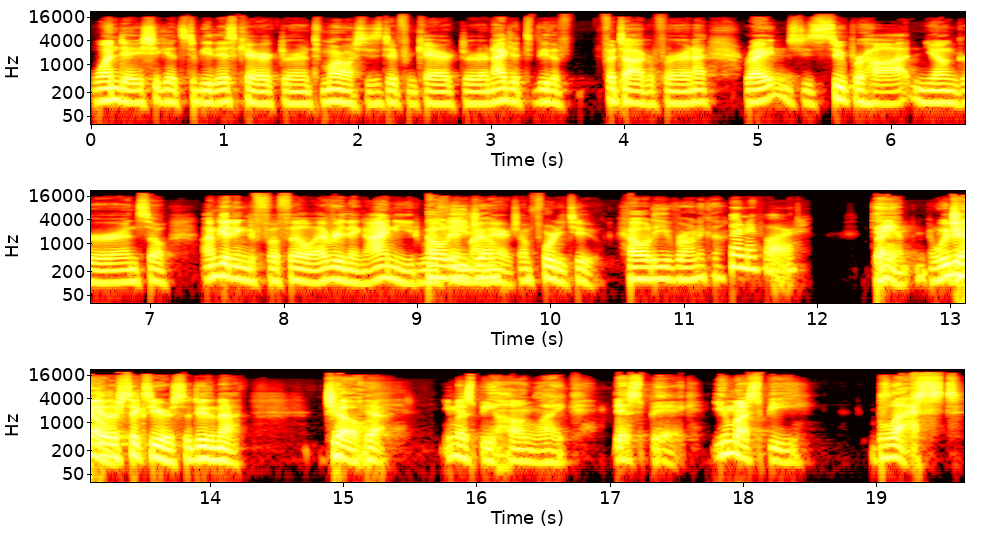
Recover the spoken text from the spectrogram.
one day she gets to be this character, and tomorrow she's a different character, and I get to be the photographer, and I right, and she's super hot and younger, and so I'm getting to fulfill everything I need How old are within you, my Joe? marriage. I'm 42. How old are you, Veronica? 24. Damn. And we've been Joe, together six years, so do the math. Joe, Yeah. you must be hung like this big. You must be blessed.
